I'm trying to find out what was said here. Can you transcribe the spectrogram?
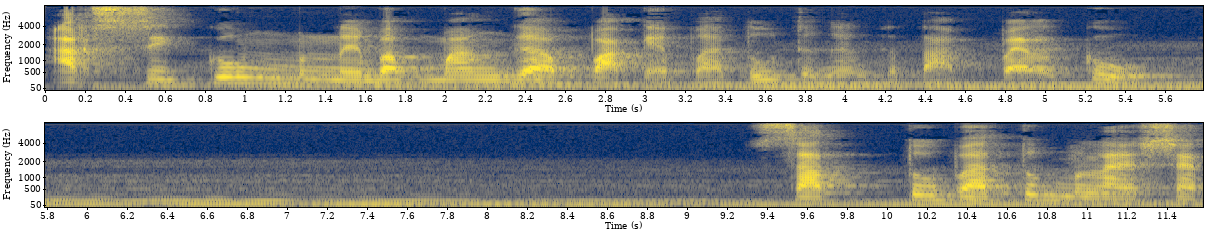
aksiku menembak mangga pakai batu dengan ketapelku satu batu meleset.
